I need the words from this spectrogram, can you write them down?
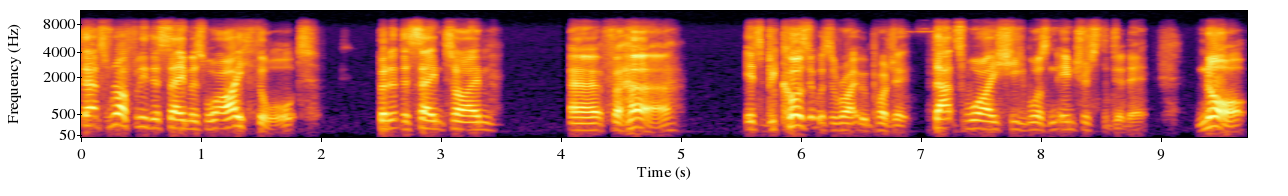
that's roughly the same as what I thought. But at the same time, uh, for her, it's because it was a right-wing project. That's why she wasn't interested in it, not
